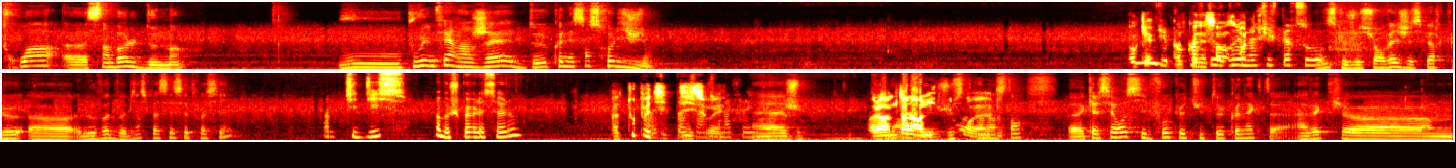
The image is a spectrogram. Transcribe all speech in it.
trois euh, symboles de main. Vous pouvez me faire un jet de connaissance religion. Ok, J'ai pas encore connaissance ma religion. fiche perso. Tandis que je surveille, j'espère que euh, le vote va bien se passer cette fois-ci. Un petit 10. Ah bah je suis pas la seule. Un tout petit Ouais, j'ai pas 10, chargé ouais. Euh, je- Voilà, en même temps, la Alors, religion. Juste euh, un instant. Euh, Kelseros, il faut que tu te connectes avec, euh,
